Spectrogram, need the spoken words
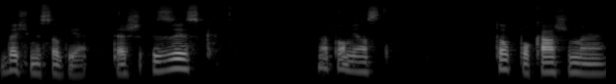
Weźmy sobie też zysk. Natomiast to pokażmy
